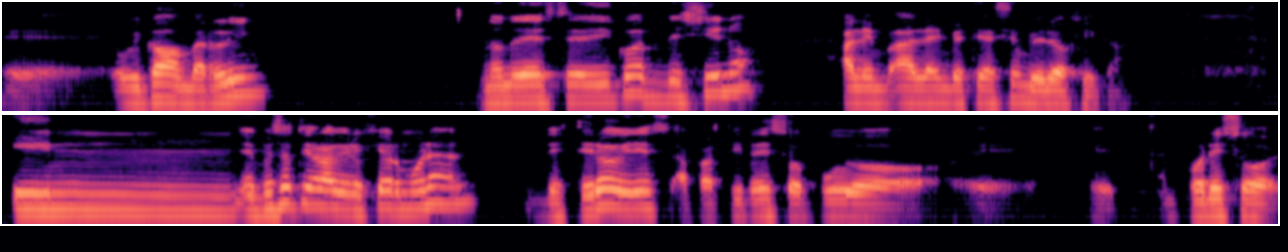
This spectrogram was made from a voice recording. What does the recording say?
eh, ubicado en Berlín, donde se dedicó de lleno a la, investigación biológica. Y mm, empezó a estudiar la biología hormonal de esteroides, a partir de eso pudo por eso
